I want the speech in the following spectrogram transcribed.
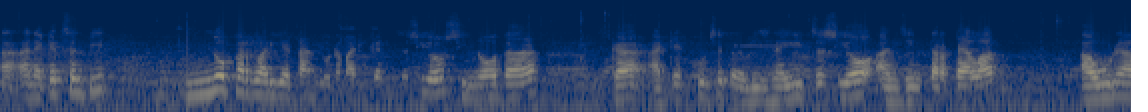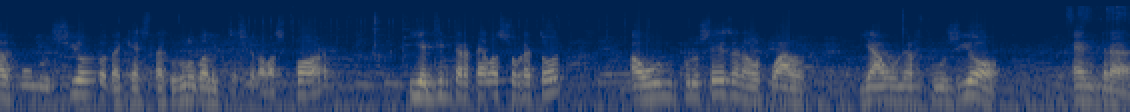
en aquest sentit, no parlaria tant d'una americanització, sinó de que aquest concepte de disneyització ens interpel·la a una evolució d'aquesta globalització de l'esport i ens interpel·la sobretot a un procés en el qual hi ha una fusió entre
